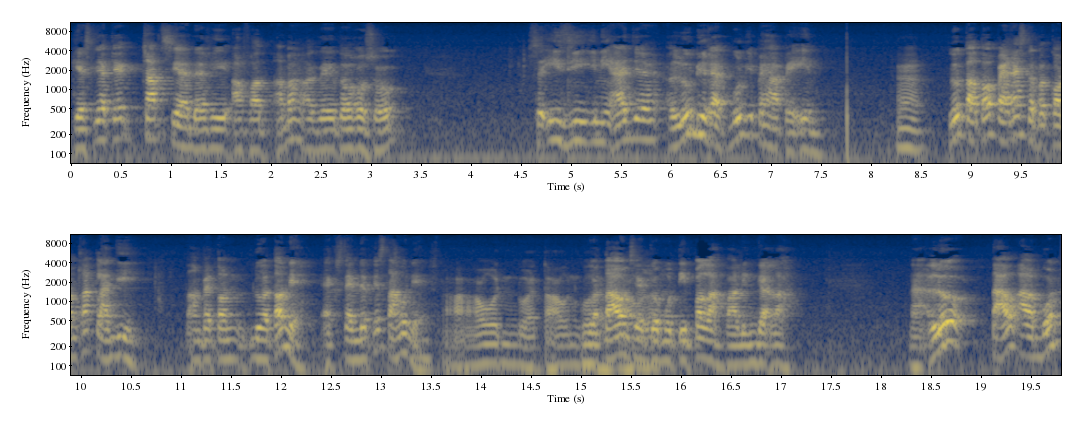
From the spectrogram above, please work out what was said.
Gasly kayak charge ya dari Alfa apa dari Rosso? Seeasy gini aja, lu di Red Bull di PHP-in. Nah, Lu tau-tau Perez dapat kontrak lagi sampai tahun 2 tahun ya? Extendednya setahun ya? setahun dua tahun gue Dua tahun sih gue multiple lah paling enggak lah. Nah, lu tahu Albon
